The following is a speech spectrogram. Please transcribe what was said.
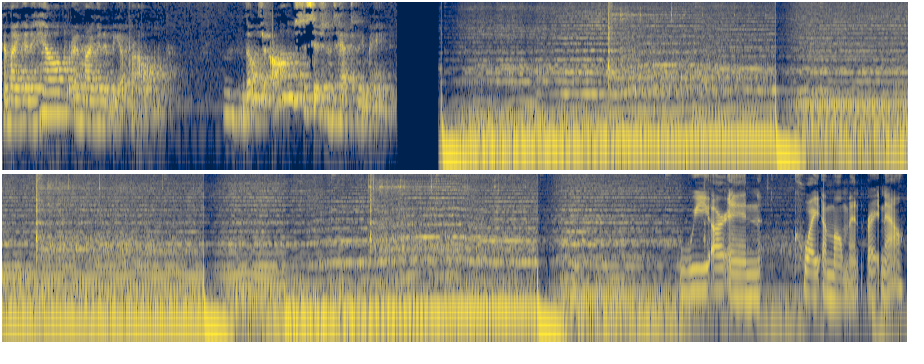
Am I going to help, or am I going to be a problem? Mm-hmm. Those all those decisions have to be made. We are in quite a moment right now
